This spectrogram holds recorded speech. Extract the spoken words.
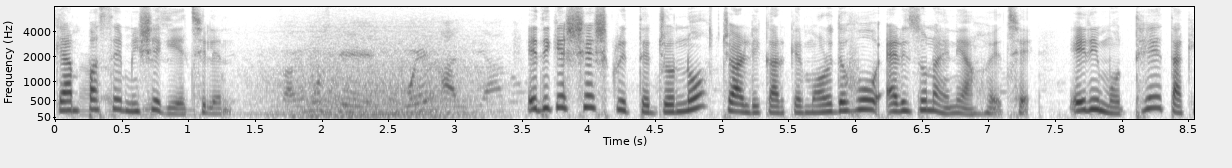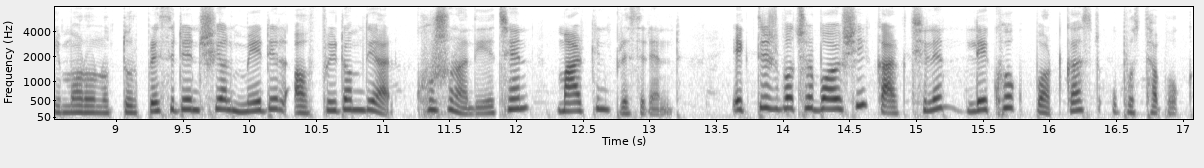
ক্যাম্পাসে মিশে গিয়েছিলেন। এদিকে শেষকৃত্যের জন্য চার্লি কার্কের মরদেহ অ্যারিজোনায় নেওয়া হয়েছে। এরই মধ্যে তাকে মরণোত্তর প্রেসিডেন্সিয়াল মেডেল অব ফ্রিডম দেওয়ার ঘোষণা দিয়েছেন মার্কিন প্রেসিডেন্ট। একত্রিশ বছর বয়সী কার্ক ছিলেন লেখক, পডকাস্ট উপস্থাপক।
